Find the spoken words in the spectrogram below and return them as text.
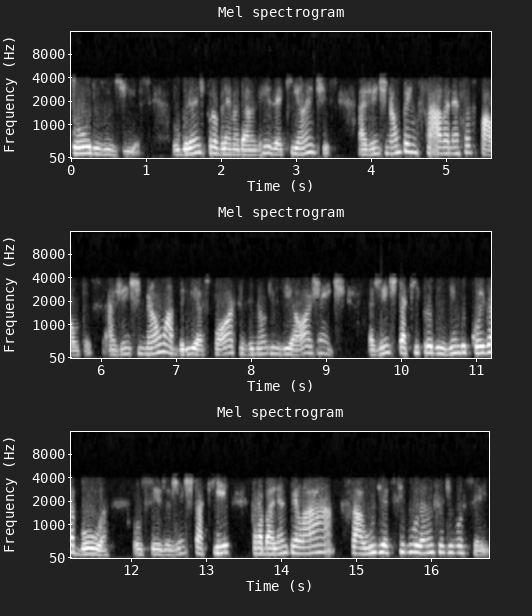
todos os dias. O grande problema da Anvisa é que antes a gente não pensava nessas pautas, a gente não abria as portas e não dizia, ó oh, gente, a gente está aqui produzindo coisa boa, ou seja, a gente está aqui trabalhando pela saúde e a segurança de vocês.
